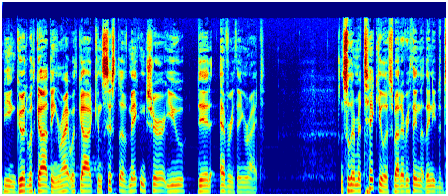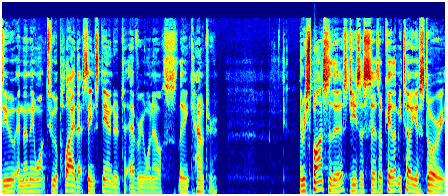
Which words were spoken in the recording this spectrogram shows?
being good with God, being right with God, consists of making sure you did everything right. And so they're meticulous about everything that they need to do, and then they want to apply that same standard to everyone else they encounter. In response to this, Jesus says, Okay, let me tell you a story.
